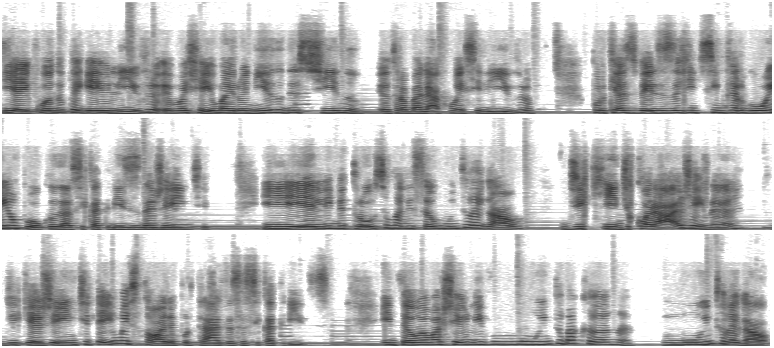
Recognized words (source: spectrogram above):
E aí, quando eu peguei o livro, eu achei uma ironia do destino eu trabalhar com esse livro, porque às vezes a gente se envergonha um pouco das cicatrizes da gente. E ele me trouxe uma lição muito legal de que de coragem, né? De que a gente tem uma história por trás dessas cicatrizes. Então eu achei o livro muito bacana, muito legal.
